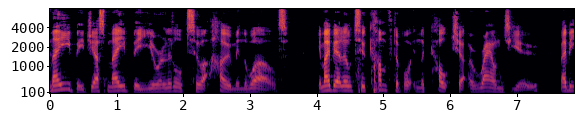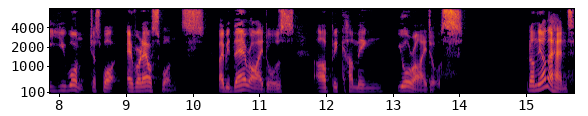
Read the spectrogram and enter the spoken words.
maybe, just maybe, you're a little too at home in the world. You may be a little too comfortable in the culture around you. Maybe you want just what everyone else wants. Maybe their idols are becoming your idols. But on the other hand,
